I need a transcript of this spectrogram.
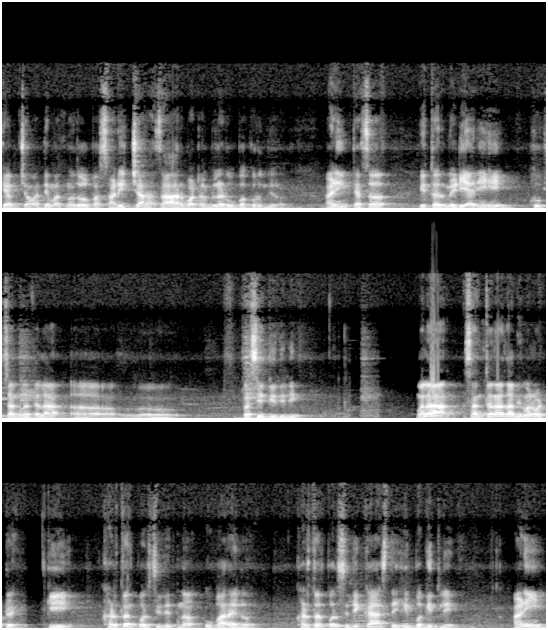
कॅम्पच्या माध्यमातून जवळपास साडेचार हजार बॉटल ब्लड उभं करून दिलं. आणि त्याचं इतर मीडियानेही खूप चांगलं त्याला प्रसिद्धी दिली. मला सांगताना आज अभिमान वाटतोय की खडतर परिस्थितीतनं उभा राहिलो. खडतर परिस्थिती काय असते ही बघितली. आणि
